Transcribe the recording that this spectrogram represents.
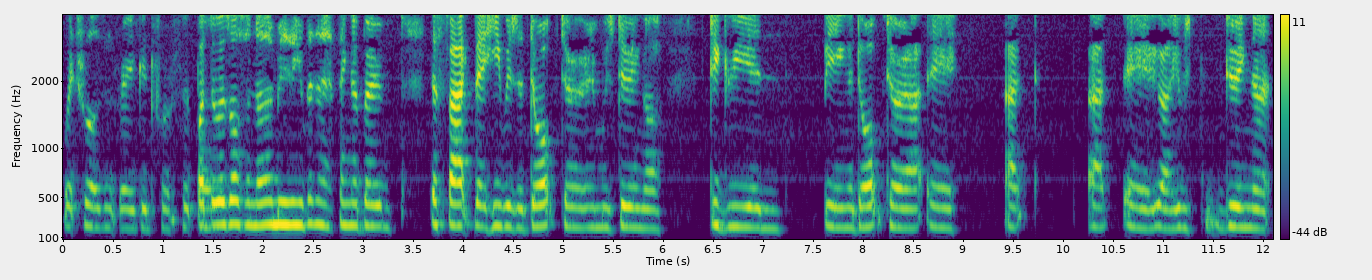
which wasn't very good for football. But there was also another the thing about the fact that he was a doctor and was doing a degree in being a doctor at uh, at at uh, yeah, he was doing that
